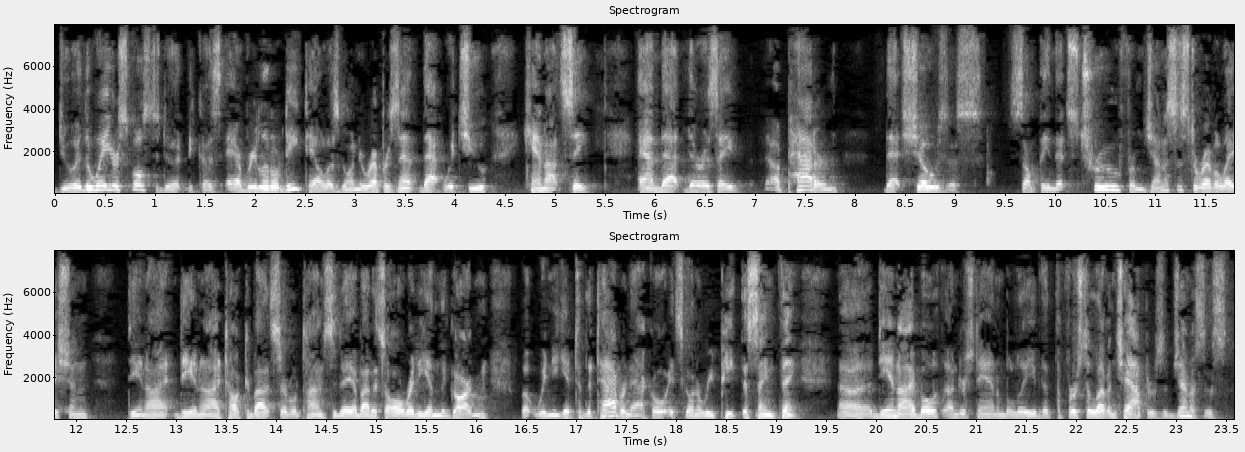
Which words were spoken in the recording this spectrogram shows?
Do it the way you're supposed to do it because every little detail is going to represent that which you cannot see. And that there is a, a pattern that shows us something that's true from Genesis to Revelation Dinah and, I, and I talked about it several times today about it's already in the garden, but when you get to the tabernacle, it's going to repeat the same thing. Uh, Dean and I both understand and believe that the first 11 chapters of Genesis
